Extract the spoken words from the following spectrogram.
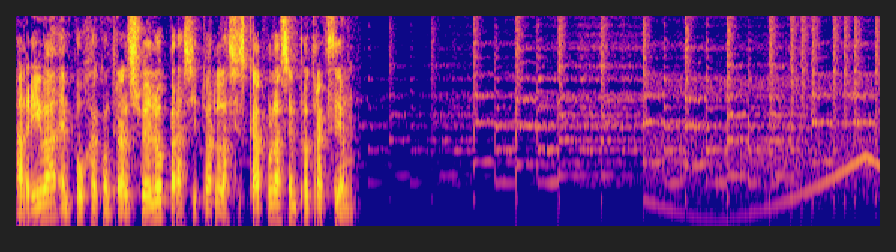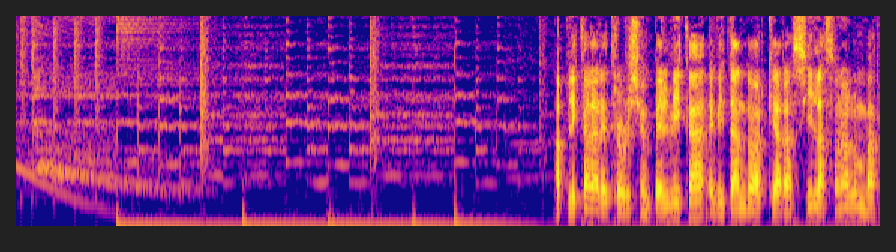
Arriba empuja contra el suelo para situar las escápulas en protracción. Aplica la retroversión pélvica evitando arquear así la zona lumbar.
